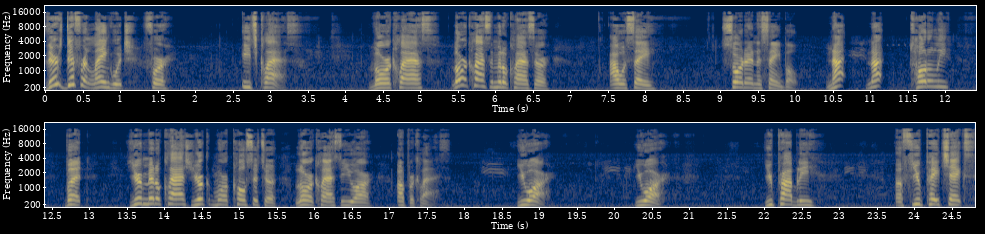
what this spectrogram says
there's different language for each class. Lower class, lower class and middle class are, I would say, sort of in the same boat. Not, not totally, but you're middle class, you're more closer to lower class than you are upper class. You are. You are. You probably a few paychecks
